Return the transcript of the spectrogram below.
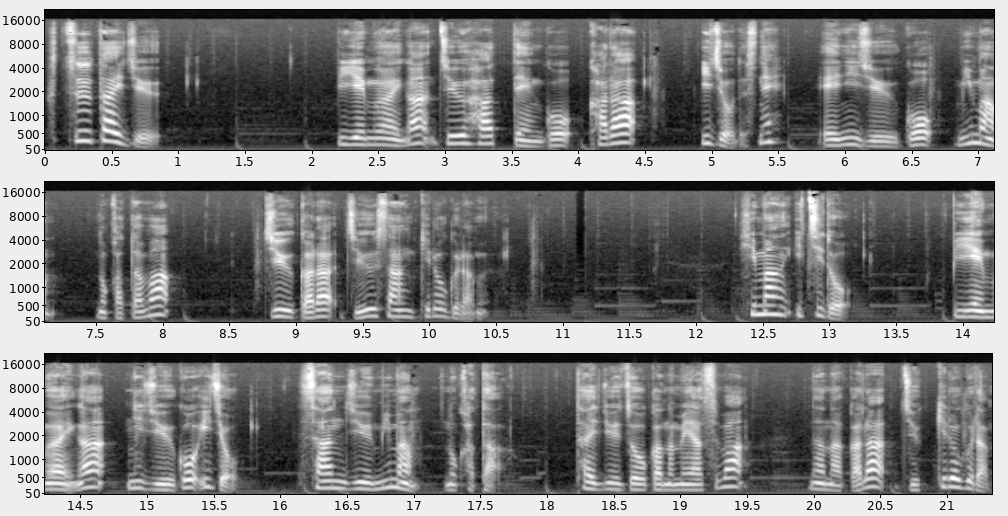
普通体重 BMI が18.5から以上ですね25未満の方は10から 13kg 肥満1度 BMI が25以上30未満の方。体重増加の目安は7から 10kg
